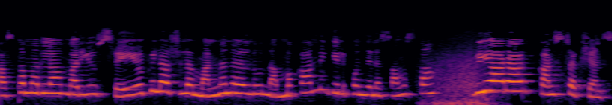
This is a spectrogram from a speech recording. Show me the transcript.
కస్టమర్ల మరియు శ్రేయోభిలాషుల మన్ననలను నమ్మకాన్ని గెలుపొందిన సంస్థ విఆర్ఆర్ కన్స్ట్రక్షన్స్.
